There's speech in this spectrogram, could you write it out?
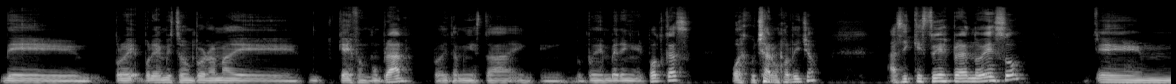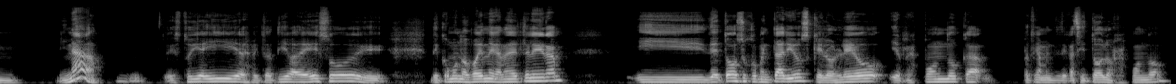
de por, ahí, han visto un programa de qué iPhone comprar. Por ahí también está en, lo pueden ver en el podcast. O escuchar, mejor dicho. Así que estoy esperando eso. Eh, y nada, estoy ahí a la expectativa de eso, de, cómo nos va en el canal de Telegram y de todos sus comentarios que los leo y respondo, prácticamente casi todos los respondo,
